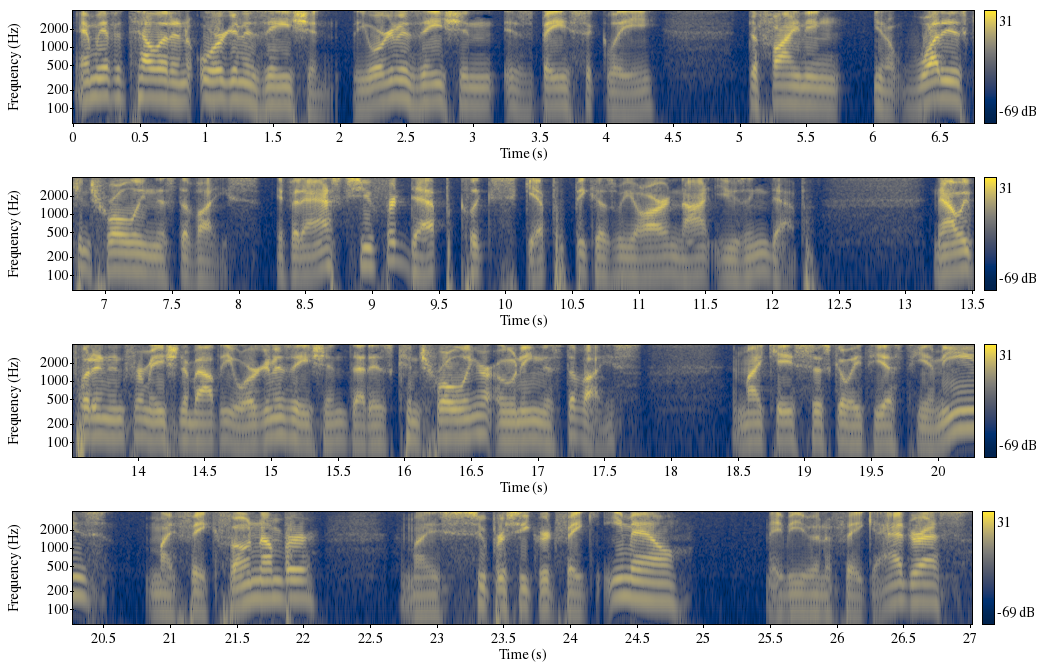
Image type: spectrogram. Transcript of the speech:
And we have to tell it an organization. The organization is basically defining, you know, what is controlling this device. If it asks you for DEP, click skip because we are not using DEP. Now we put in information about the organization that is controlling or owning this device. In my case, Cisco ATS TMEs, my fake phone number, my super secret fake email, maybe even a fake address.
